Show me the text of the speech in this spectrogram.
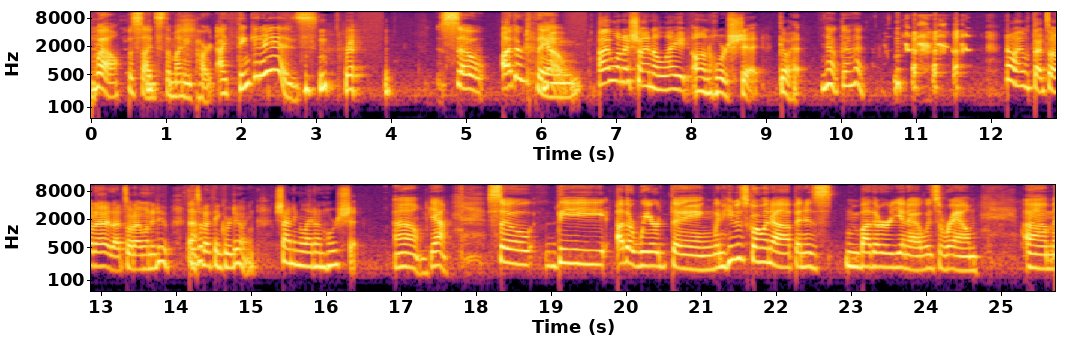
Well, besides the money part, I think it is. Right. So, other thing, No, I want to shine a light on horse shit. Go ahead. No, go ahead. No, I, that's what I, that's what I want to do. That's oh. what I think we're doing. Shining a light on horse shit. Oh, yeah. So the other weird thing, when he was growing up and his mother, you know, was around, um,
